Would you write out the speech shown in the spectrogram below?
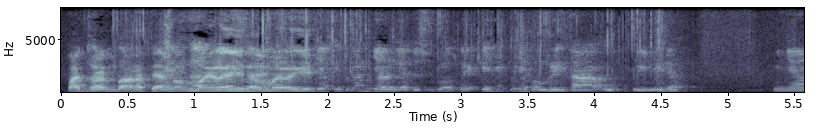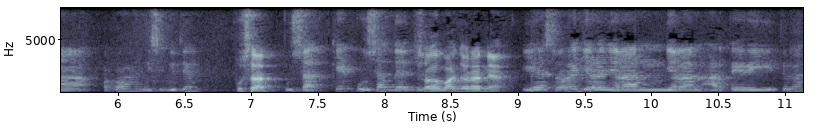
Pancoran barat ya? Somai enggak, lagi, itu- lagi. Itu kan jalan Gatus Broto. ya. Kayaknya punya pemerintah ini dah. Punya apa disebutnya? Pusat. Pusat, kayak pusat dah itu. Soal Pancoran ya? Iya, soalnya jalan-jalan jalan arteri itu kan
